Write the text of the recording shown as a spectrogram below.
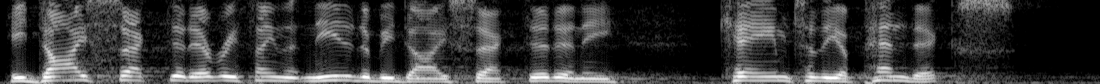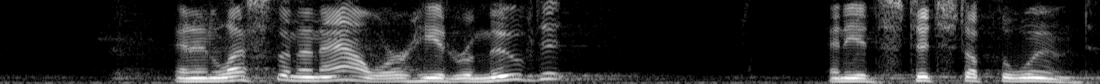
He dissected everything that needed to be dissected, and he came to the appendix. And in less than an hour, he had removed it and he had stitched up the wound.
